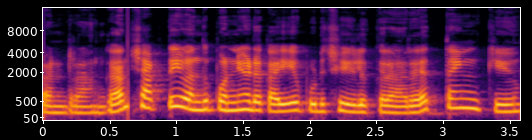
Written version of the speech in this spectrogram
பண்றாங்க. சக்தி வந்து பொன்னியோட கையை பிடிச்சி இழுக்கிறாரு. தேங்க்யூ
